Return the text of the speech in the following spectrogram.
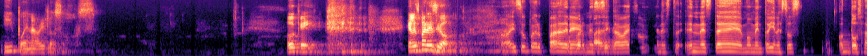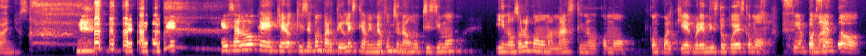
Y pueden abrir los ojos. Ok. ¿Qué les pareció? Ay, súper padre. Necesitaba eso en este, en este momento y en estos dos años. es algo que quiero, quise compartirles que a mí me ha funcionado muchísimo y no solo como mamá, sino como con cualquier, Brendis, tú puedes como 100% todo,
